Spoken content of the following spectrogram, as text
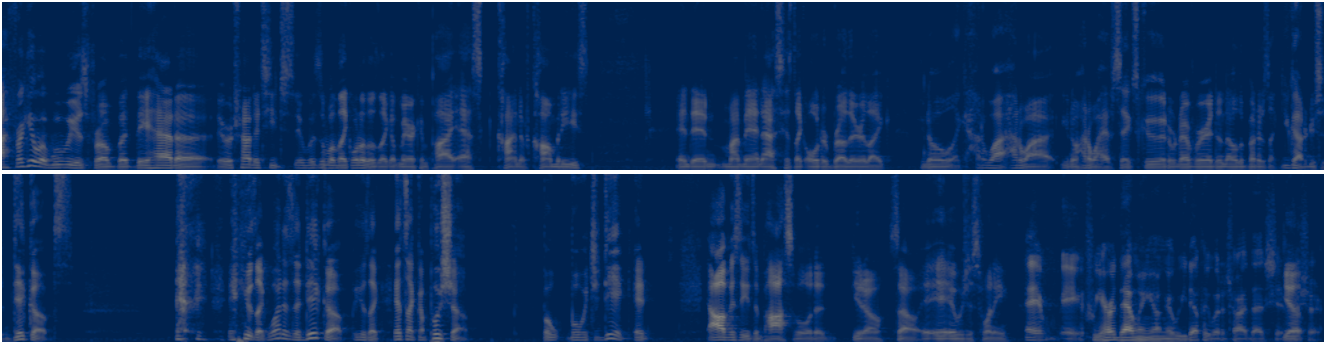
I forget what movie it's from, but they had a they were trying to teach. It was like one of those like American Pie esque kind of comedies. And then my man asked his like older brother like, you know, like how do I, how do I, you know, how do I have sex good or whatever? And then the older brother's like, you got to do some dick ups. and he was like, what is a dick up? He was like, it's like a push up, but but with your dick. And obviously, it's impossible to, you know. So it, it was just funny. Hey, hey, if we heard that when younger, we definitely would have tried that shit Yep. for sure.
